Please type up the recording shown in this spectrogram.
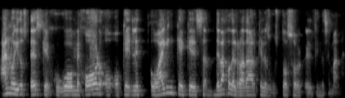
han oído ustedes que jugó mejor o, que o alguien que, que, es debajo del radar que les gustó el fin de semana?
